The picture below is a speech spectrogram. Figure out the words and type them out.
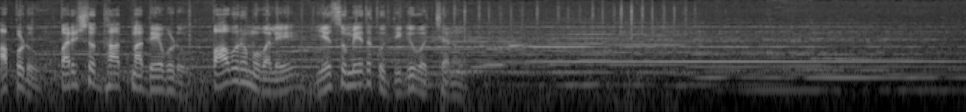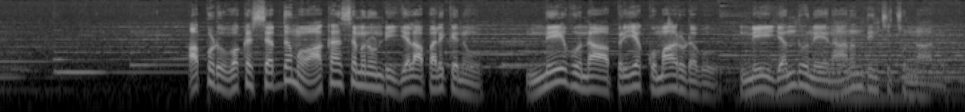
అప్పుడు పరిశుద్ధాత్మ దేవుడు పావురము వలె యేసుమీదకు మీదకు దిగి అప్పుడు ఒక శబ్దము ఆకాశము నుండి ఇలా పలికెను నీవు నా ప్రియ కుమారుడవు నీ యందు నేనానందించుచున్నాను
